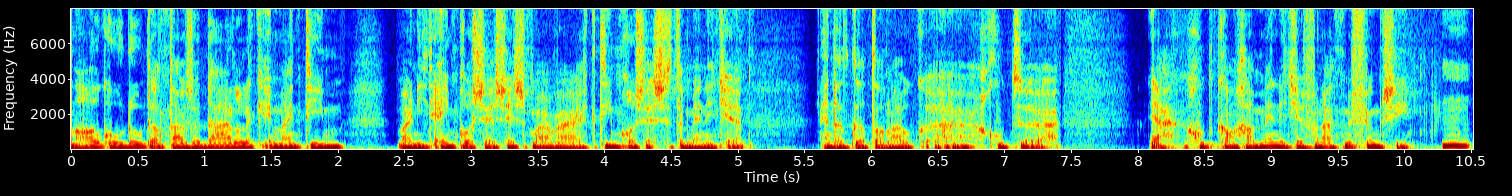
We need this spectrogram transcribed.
Maar ook hoe doe ik dat nou zo dadelijk in mijn team, waar niet één proces is, maar waar ik teamprocessen te managen heb. En dat ik dat dan ook uh, goed, ja, goed kan gaan managen vanuit mijn functie. Mm.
